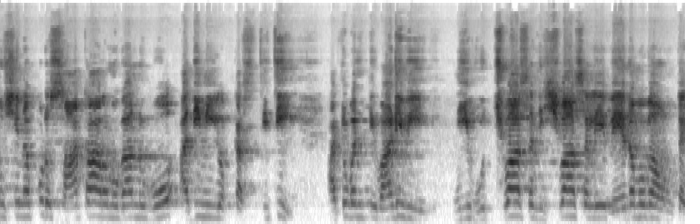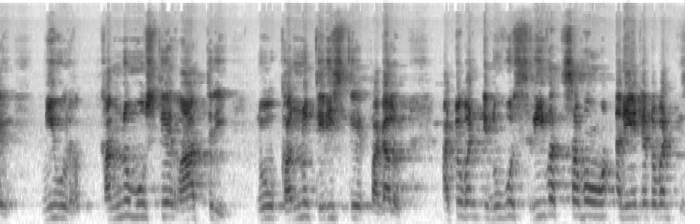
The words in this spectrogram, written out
చూసినప్పుడు సాకారముగా నువ్వు అది నీ యొక్క స్థితి. అటువంటి వాడివి. నీ ఉచ్ఛ్వాస నిశ్వాసలే వేదముగా ఉంటాయి. నీవు కన్ను మూస్తే రాత్రి. నువ్వు కన్ను తెరిస్తే పగలు. అటువంటి నువ్వు శ్రీవత్సము అనేటటువంటి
